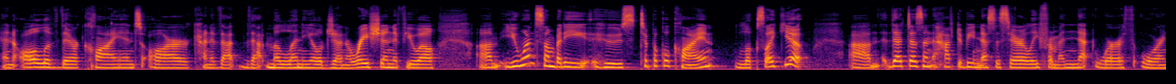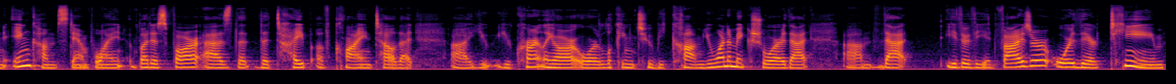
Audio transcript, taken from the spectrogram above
and all of their clients are kind of that, that millennial generation, if you will. Um, you want somebody whose typical client looks like you. Um, that doesn't have to be necessarily from a net worth or an income standpoint, but as far as the, the type of clientele that uh, you, you currently are or looking to become, you want to make sure that um, that either the advisor or their team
